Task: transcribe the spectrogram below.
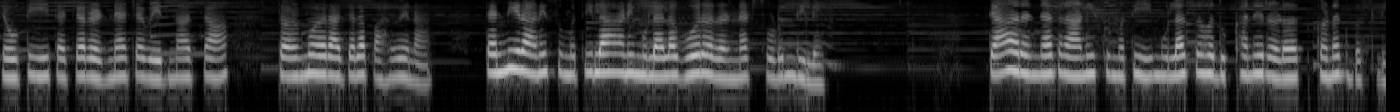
शेवटी त्याच्या रडण्याच्या वेदनाचा तळमळ राजाला पाहावेना. त्यांनी राणी सुमतीला आणि मुलाला घोर अरण्यात सोडून दिले. त्या अरण्यात राणी सुमती मुलासह दुःखाने रडत कणत बसली.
